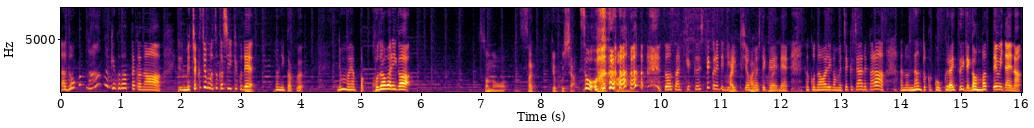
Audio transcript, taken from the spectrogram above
あどこ何の曲だったかな？めちゃくちゃ難しい曲でとにかく。でもやっぱこだわりがその作曲者。そう。あ そう作曲してくれてディレクションはいもしてくれて、こだわりがめちゃくちゃあるからあのなんとかこう食らいついて頑張ってみたいな。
